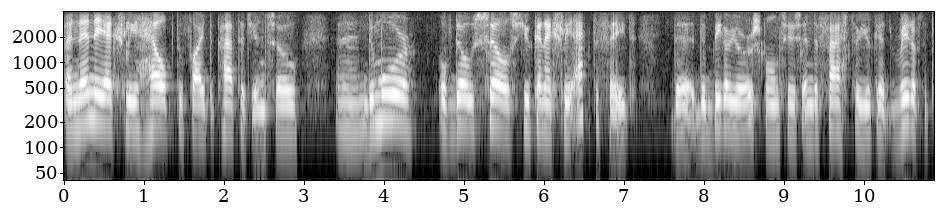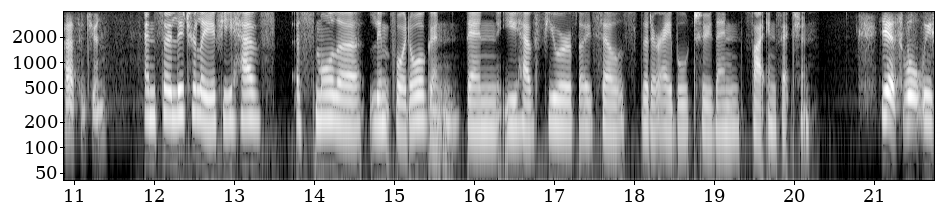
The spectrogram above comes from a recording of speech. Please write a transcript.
and then they actually help to fight the pathogen. So uh, the more of those cells you can actually activate, the, the bigger your response is and the faster you get rid of the pathogen. And so, literally, if you have a smaller lymphoid organ, then you have fewer of those cells that are able to then fight infection. Yes, what we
